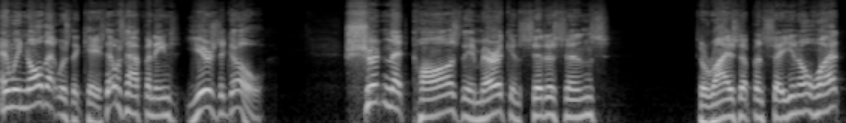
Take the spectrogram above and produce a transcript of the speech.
And we know that was the case. That was happening years ago. Shouldn't that cause the American citizens to rise up and say, you know what?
